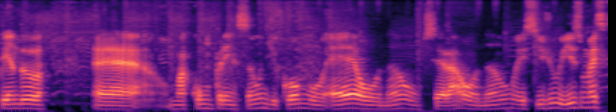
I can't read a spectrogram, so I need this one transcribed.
tendo é, uma compreensão de como é ou não, será ou não esse juízo, mas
